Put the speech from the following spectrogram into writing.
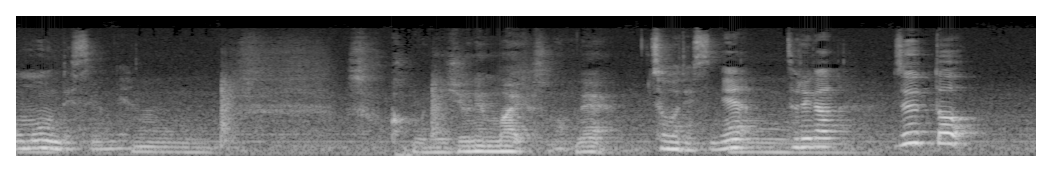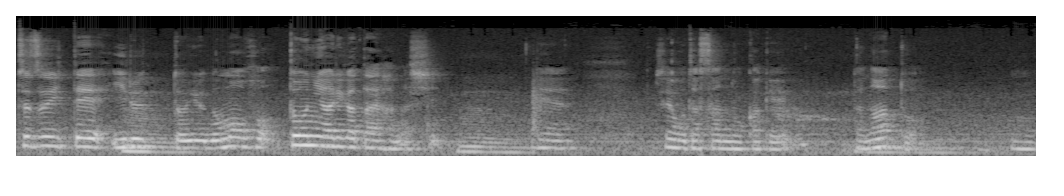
思うんですよね、うん。そっかもう20年前ですもんね。そうですね、うん。それがずっと続いているというのも本当にありがたい話。うん。でそれは小田さんのおかげだなと思っ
